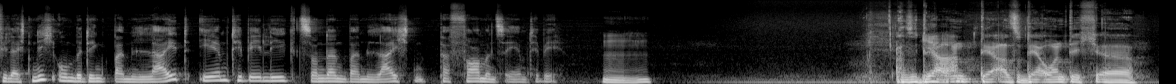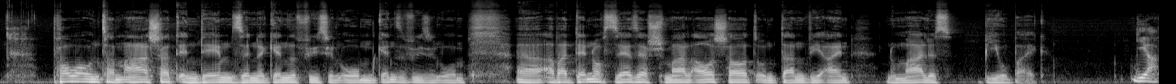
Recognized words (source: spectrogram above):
vielleicht nicht unbedingt beim Light EMTB liegt, sondern beim leichten Performance EMTB. Mhm. Also der, ja. der, also der ordentlich äh, Power unterm Arsch hat in dem Sinne Gänsefüßchen oben, Gänsefüßchen oben, äh, aber dennoch sehr, sehr schmal ausschaut und dann wie ein normales Biobike. Ja,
